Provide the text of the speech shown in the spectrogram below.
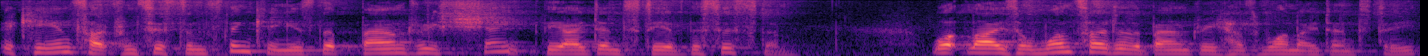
a key insight from systems thinking is that boundaries shape the identity of the system. What lies on one side of the boundary has one identity,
